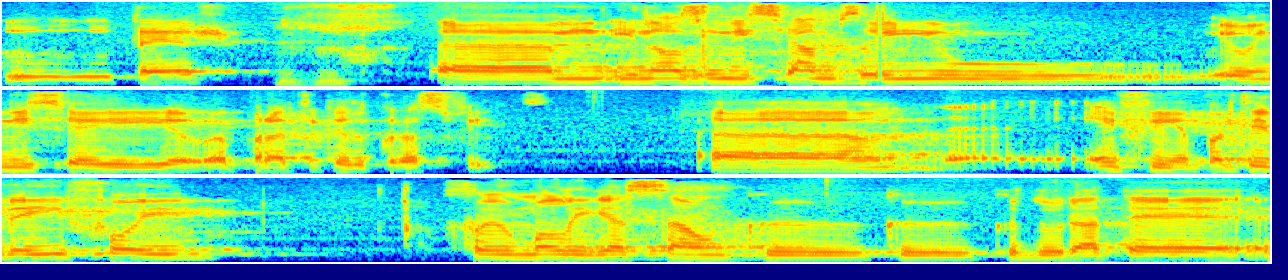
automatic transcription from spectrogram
do, do Tejo, uhum. um, e nós iniciámos aí o. Eu iniciei a prática do CrossFit. enfim, a partir daí foi, foi uma ligação que, que, que dura até,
